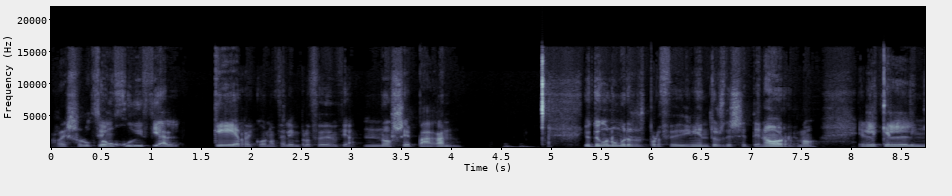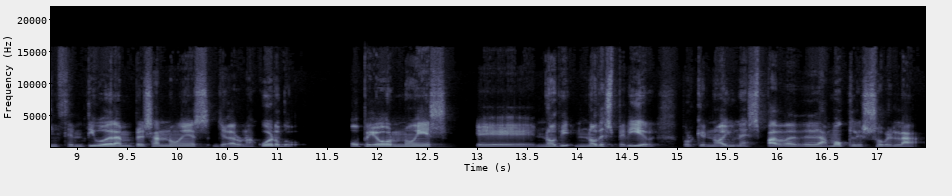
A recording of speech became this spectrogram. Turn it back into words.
resolución judicial que reconoce la improcedencia no se pagan yo tengo numerosos procedimientos de ese tenor, ¿no? En el que el incentivo de la empresa no es llegar a un acuerdo, o peor, no es eh, no, no, despedir, porque no hay una espada de Damocles sobre la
